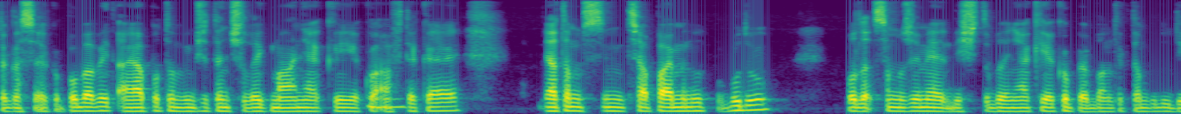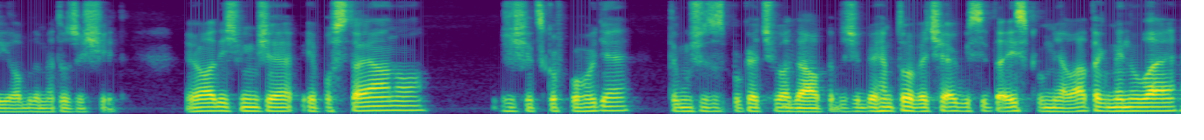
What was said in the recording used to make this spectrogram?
takhle se jako pobavit a já potom vím, že ten člověk má nějaký jako mm. aftercare. Já tam s ním třeba pár minut pobudu. Podle, samozřejmě, když to bude nějaký jako problém, tak tam budu díl a budeme to řešit. Jo, a když vím, že je postaráno, že všechno v pohodě, tak můžu zase pokračovat mm. dál, protože během toho večera, jak by si tady vzpomněla, tak minule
